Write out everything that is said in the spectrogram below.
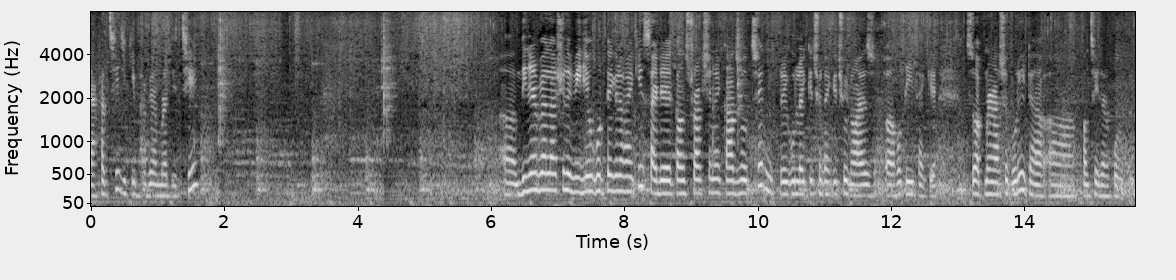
দেখাচ্ছি যে কীভাবে আমরা দিচ্ছি। দিনের বেলা আসলে ভিডিও করতে গেলে হয় কি সাইডে কনস্ট্রাকশনের কাজ হচ্ছে রেগুলার কিছু না কিছু নয়েজ হতেই থাকে। সো আপনারা আশা করি এটা কনসিডার করবেন।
